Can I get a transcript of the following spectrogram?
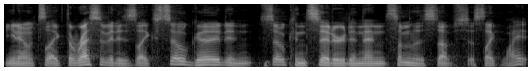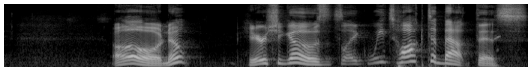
You know it's like the rest of it is like so good and so considered and then some of the stuff's just like why? Oh nope. Here she goes. It's like we talked about this.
